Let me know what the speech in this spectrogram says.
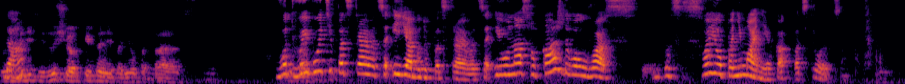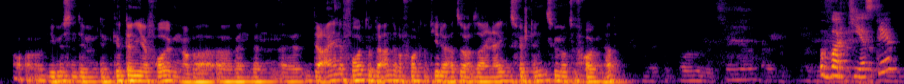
да. Него подстраиваться. Вот вы будете подстраиваться, и я буду подстраиваться. И у нас, у каждого у вас свое понимание, как подстроиться. Äh, Wir müssen dem, dem Kirtanier folgen, aber äh, wenn, wenn äh, der eine folgt und der andere folgt und jeder hat so sein eigenes Verständnis, wie man zu folgen hat, В оркестре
